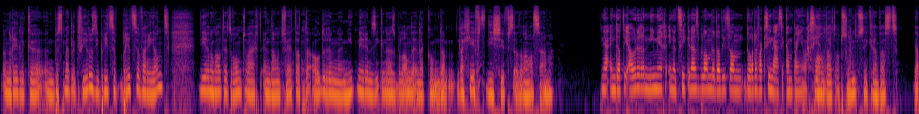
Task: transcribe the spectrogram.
een redelijk een besmettelijk virus, die Britse, Britse variant, die er nog altijd rondwaart. En dan het feit dat de ouderen niet meer in het ziekenhuis belanden. En dat, komt, dat, dat geeft die shifts, dat allemaal samen. Ja, en dat die ouderen niet meer in het ziekenhuis belanden, dat is dan door de vaccinatiecampagne waarschijnlijk. Oh, dat absoluut, ja. zeker en vast. Ja.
